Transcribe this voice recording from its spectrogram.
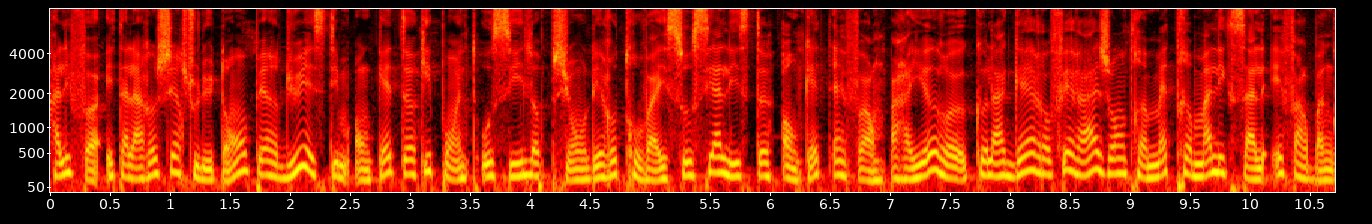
Khalifa est à la recherche du temps perdu, estime Enquête, qui pointe aussi l'option des retrouvailles socialistes. Enquête informe par ailleurs que la guerre fait rage entre Maître Malik Sall et Farbango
